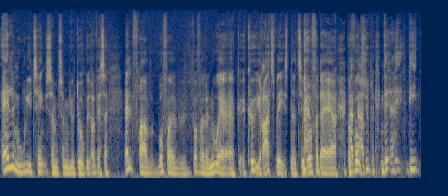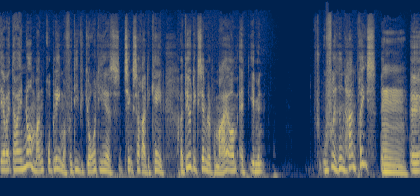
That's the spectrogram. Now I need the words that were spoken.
alle mulige ting, som, som jo dukkede op. Altså alt fra, hvorfor, hvorfor der nu er, er kø i retsvæsenet, til hvorfor der er for få sygeplejersker. Der, var, der var enormt mange problemer, fordi vi gjorde de her ting så radikalt. Og det er jo et eksempel på mig om, at jamen, ufriheden har en pris. Mm. Øh,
